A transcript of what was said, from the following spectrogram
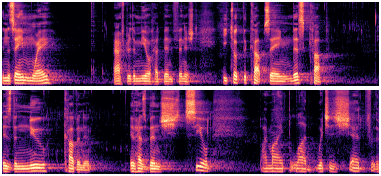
In the same way, after the meal had been finished, he took the cup, saying, This cup is the new covenant. It has been sh- sealed by my blood, which is shed for the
